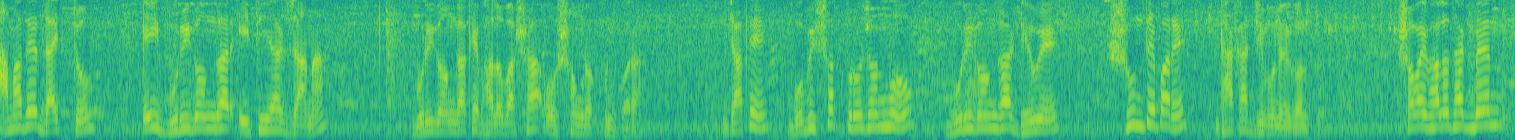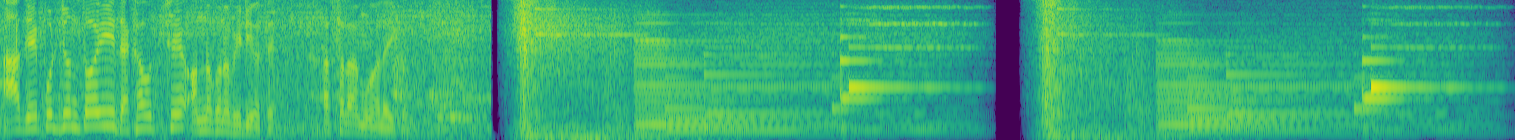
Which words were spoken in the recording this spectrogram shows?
আমাদের দায়িত্ব এই বুড়িগঙ্গার ইতিহাস জানা, বুড়িগঙ্গাকে ভালোবাসা ও সংরক্ষণ করা, যাতে ভবিষ্যৎ প্রজন্ম বুড়িগঙ্গার ঢেউয়ে শুনতে পারে ঢাকার জীবনের গল্প। সবাই ভালো থাকবেন, আজ এ পর্যন্তই, দেখা হচ্ছে অন্য কোনো ভিডিওতে। আসসালামু আলাইকুম।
